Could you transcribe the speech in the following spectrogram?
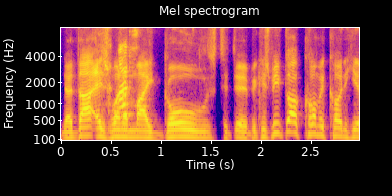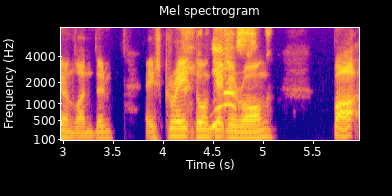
Now that is one I've... of my goals to do because we've got Comic Con here in London. It's great, don't yes. get me wrong, but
